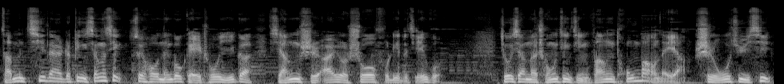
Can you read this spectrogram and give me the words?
咱们期待着，并相信最后能够给出一个详实而又说服力的结果。就像呢重庆警方通报那样，事无巨细，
